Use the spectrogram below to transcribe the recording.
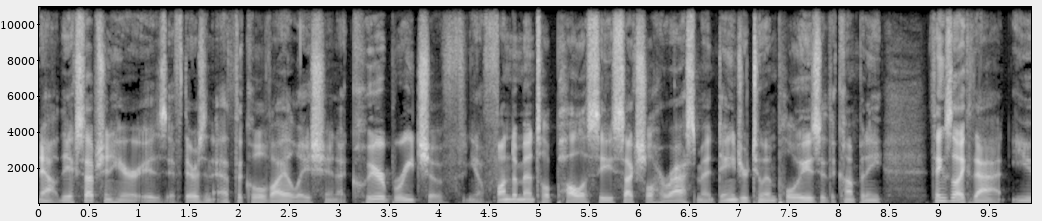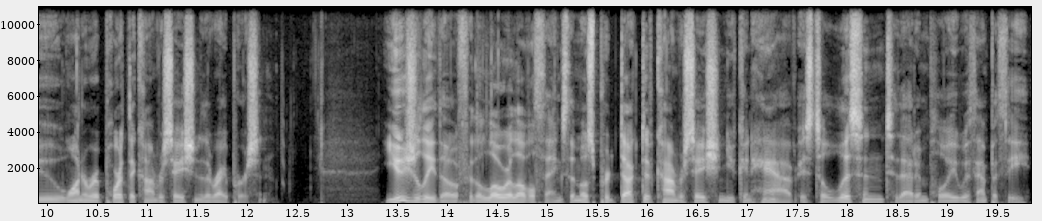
Now, the exception here is if there's an ethical violation, a clear breach of you know, fundamental policy, sexual harassment, danger to employees or the company, things like that, you want to report the conversation to the right person. Usually, though, for the lower level things, the most productive conversation you can have is to listen to that employee with empathy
